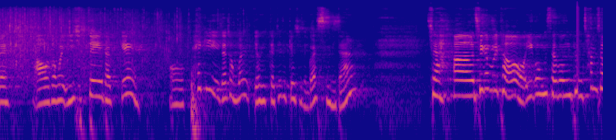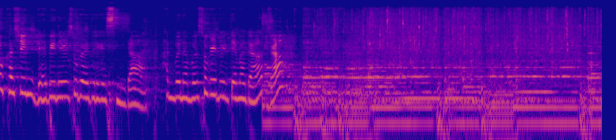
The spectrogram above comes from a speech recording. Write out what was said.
네, 아, 정말 20대답게 어, 패기가 정말 여기까지 느껴지는 것 같습니다. 자, 어, 지금부터 2040 참석하신 내빈을 소개해드리겠습니다. 한 분 한 분 소개해드릴 때마다 자,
